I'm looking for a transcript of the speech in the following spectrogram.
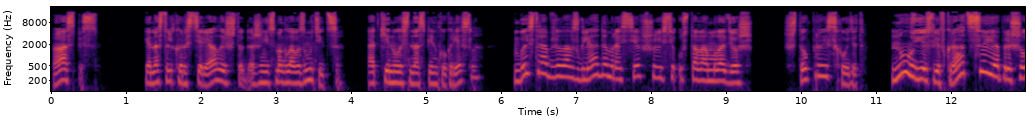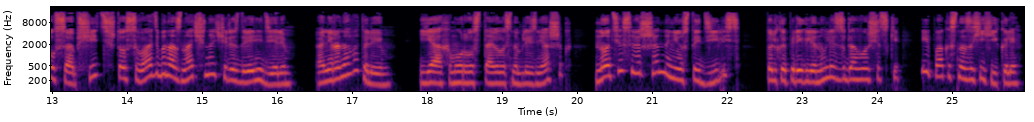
«Аспис». Я настолько растерялась, что даже не смогла возмутиться. Откинулась на спинку кресла, быстро обвела взглядом рассевшуюся у стола молодежь. Что происходит? Ну, если вкратце, я пришел сообщить, что свадьба назначена через две недели. А не рановато ли им? Я хмуро уставилась на близняшек, но те совершенно не устыдились, только переглянулись заговорщицки и пакостно захихикали.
